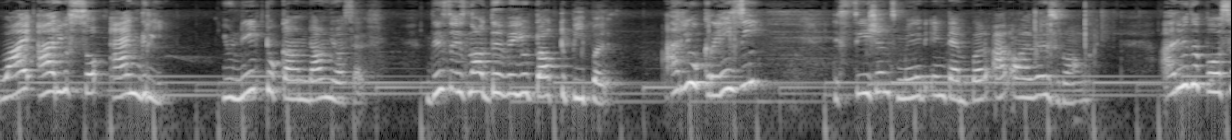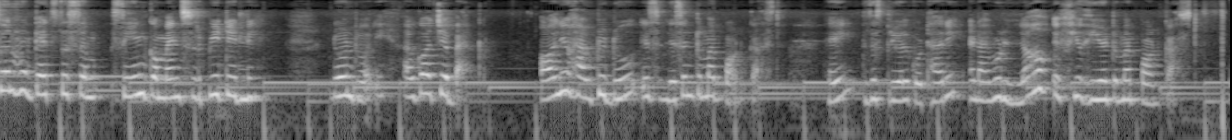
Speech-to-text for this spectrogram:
Why are you so angry? You need to calm down yourself. This is not the way you talk to people. Are you crazy? Decisions made in temper are always wrong. Are you the person who gets the same comments repeatedly? Don't worry, I've got your back. All you have to do is listen to my podcast. Hey, this is Priyal Kothari, and I would love if you hear to my podcast.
